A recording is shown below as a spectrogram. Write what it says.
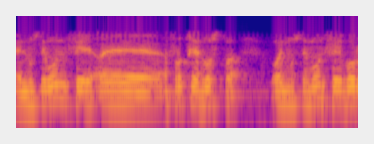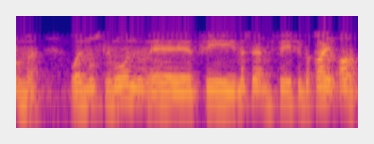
المسلمون في أفريقيا الوسطى والمسلمون في بورما والمسلمون في مثلا في في بقاع الأرض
